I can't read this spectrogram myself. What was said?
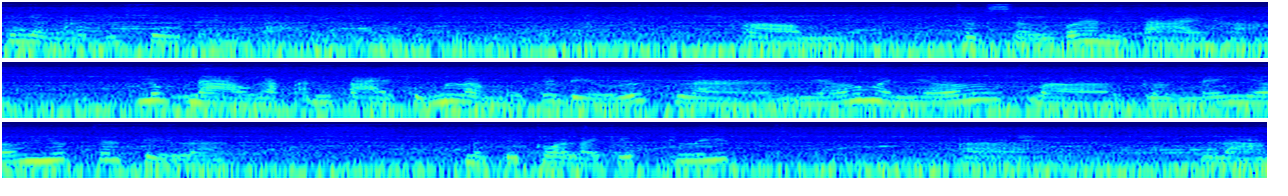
cái lần mà đi show tại anh Tài là gì um, thực sự với anh Tài hả? Lúc nào gặp anh Tài cũng là một cái điều rất là nhớ mà nhớ mà gần đây nhớ nhất á thì là mình cứ coi lại cái clip à, làm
